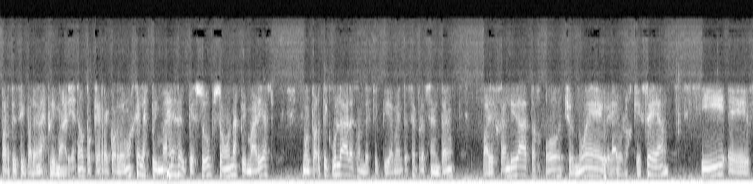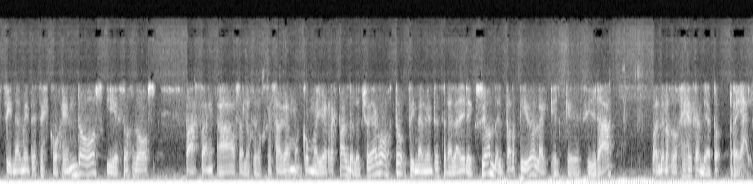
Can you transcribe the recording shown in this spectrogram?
participar en las primarias, ¿no? Porque recordemos que las primarias del PSUV son unas primarias muy particulares donde efectivamente se presentan varios candidatos, ocho, nueve o los que sean, y eh, finalmente se escogen dos y esos dos pasan a, o sea, los dos que salgan con mayor respaldo el 8 de agosto, finalmente será la dirección del partido la, el que decidirá cuál de los dos es el candidato real.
